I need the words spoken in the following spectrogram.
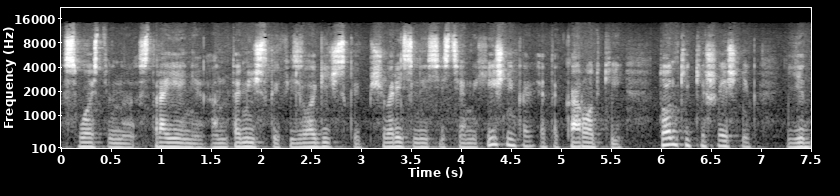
свойственно строение анатомической, физиологической пищеварительной системы хищника. Это короткий, тонкий кишечник, е-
